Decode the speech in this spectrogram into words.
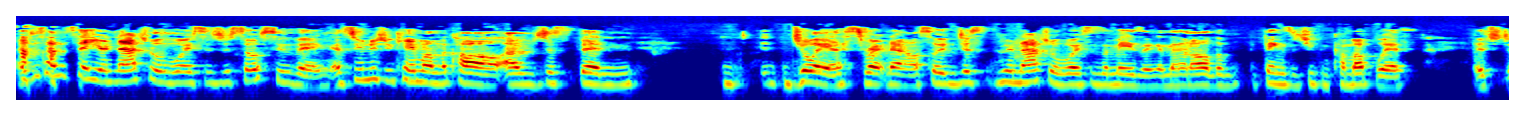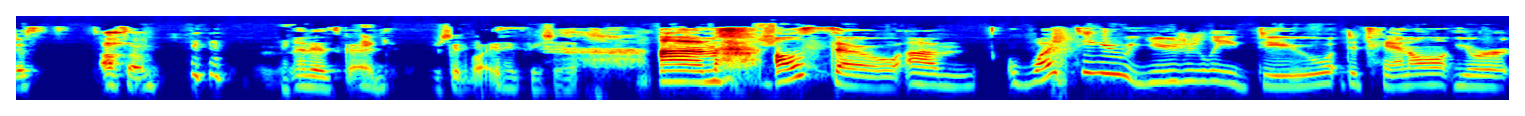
I just have to say your natural voice is just so soothing. As soon as you came on the call, I've just been joyous right now. So just your natural voice is amazing. And then all the things that you can come up with, it's just awesome. It is good. Thank you. Good voice. I appreciate it. Um, also, um, what do you usually do to channel your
